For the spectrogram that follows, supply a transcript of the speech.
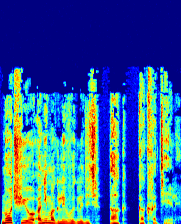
Ночью они могли выглядеть так, как хотели.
